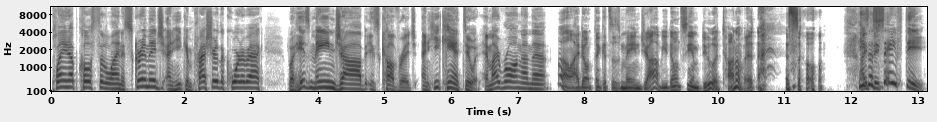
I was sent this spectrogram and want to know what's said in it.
playing up close to the line of scrimmage, and he can pressure the quarterback but his main job is coverage, and he can't do it. Am I wrong on that? Well, I don't think it's his main job. You don't see him do a ton of it. so he's I a safety.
